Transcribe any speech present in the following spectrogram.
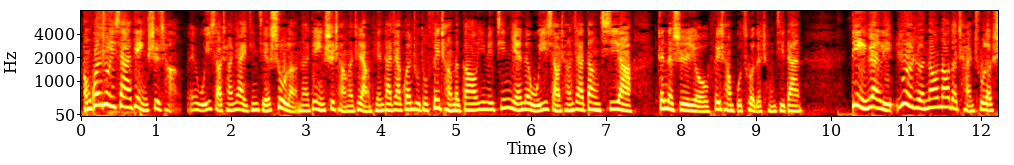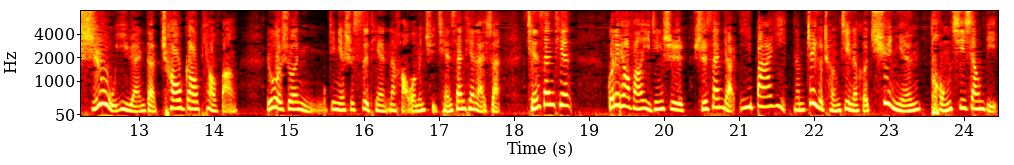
我们关注一下电影市场。诶，五一小长假已经结束了，那电影市场呢这两天大家关注度非常的高，因为今年的五一小长假档期啊，真的是有非常不错的成绩单。电影院里热热闹闹的产出了十五亿元的超高票房。如果说你今年是四天，那好，我们取前三天来算，前三天国内票房已经是十三点一八亿，那么这个成绩呢和去年同期相比，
